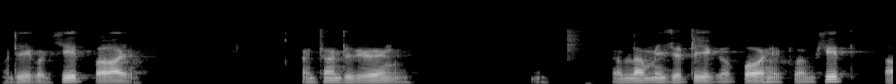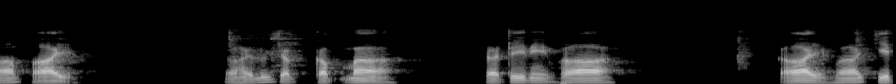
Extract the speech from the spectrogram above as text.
บางทีก็คิดไปทางทางที่เอง กำลังมีสติก็ปล่อยให้ความคิดหาไปเราให้รู้จักกลับมาสตินี้พากายพาจิต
